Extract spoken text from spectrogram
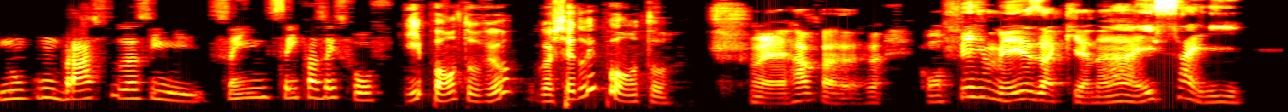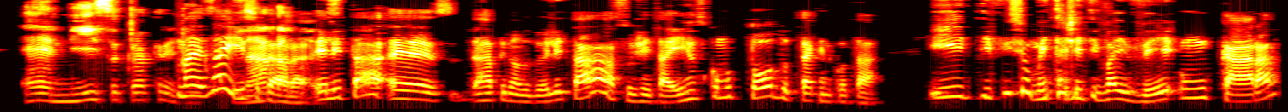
num, com braços assim, sem, sem fazer esforço. E ponto, viu? Gostei do e ponto. É, rapaz, com firmeza aqui, né? É isso aí. É nisso que eu acredito. Mas é isso, Nada cara. Mais. Ele tá. É, rapidão, Dudu, ele tá sujeito a erros como todo técnico tá. E dificilmente a gente vai ver um cara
